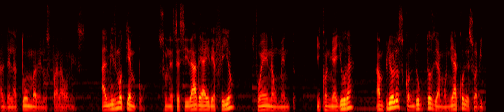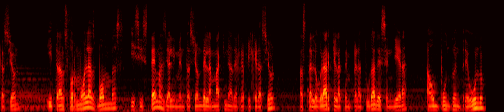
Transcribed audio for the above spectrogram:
al de la tumba de los faraones. Al mismo tiempo, su necesidad de aire frío fue en aumento, y con mi ayuda amplió los conductos de amoníaco de su habitación y transformó las bombas y sistemas de alimentación de la máquina de refrigeración hasta lograr que la temperatura descendiera a un punto entre 1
